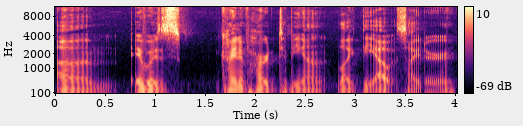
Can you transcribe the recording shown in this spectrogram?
um, it was kind of hard to be on like the outsider.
